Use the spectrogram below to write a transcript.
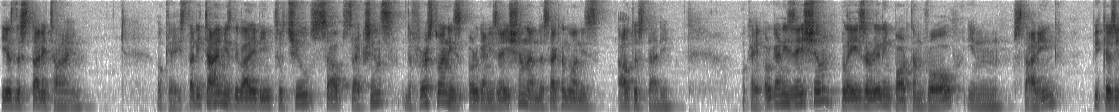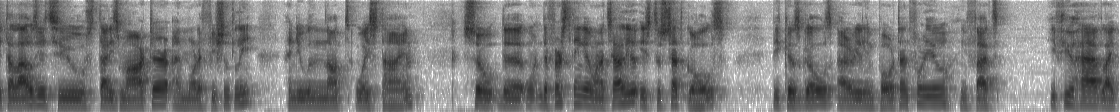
is the study time. Okay, study time is divided into two subsections. The first one is organization, and the second one is how to study. Okay, organization plays a really important role in studying because it allows you to study smarter and more efficiently and you will not waste time. So the the first thing I want to tell you is to set goals because goals are really important for you. In fact, if you have like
